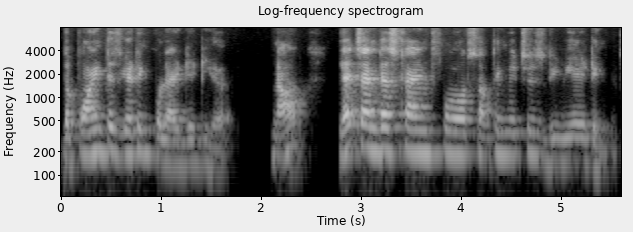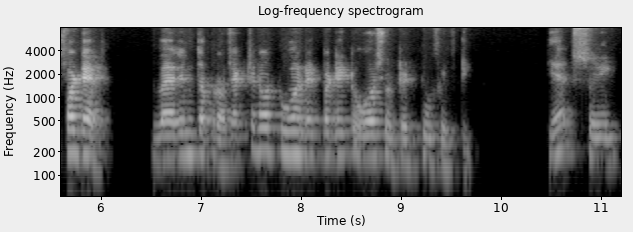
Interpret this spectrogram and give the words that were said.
the point is getting collided here. Now, let's understand for something which is deviating for depth, wherein the projected or 200, but it overshooted 250. Yeah, so you,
